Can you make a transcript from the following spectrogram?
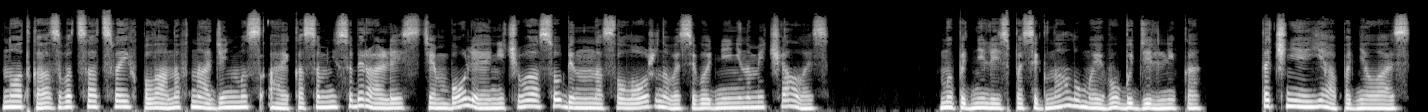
Но отказываться от своих планов на день мы с Айкосом не собирались, тем более ничего особенно сложного сегодня не намечалось. Мы поднялись по сигналу моего будильника. Точнее, я поднялась,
